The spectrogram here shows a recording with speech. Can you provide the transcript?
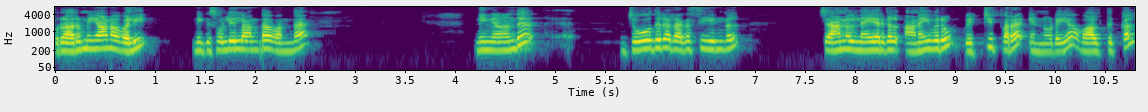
ஒரு அருமையான வழி இன்னைக்கு சொல்லிடலான்னு தான் வந்தேன். நீங்க வந்து ஜோதிட ரகசியங்கள் சேனல் நேயர்கள் அனைவரும் வெற்றி பெற என்னுடைய வாழ்த்துக்கள்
